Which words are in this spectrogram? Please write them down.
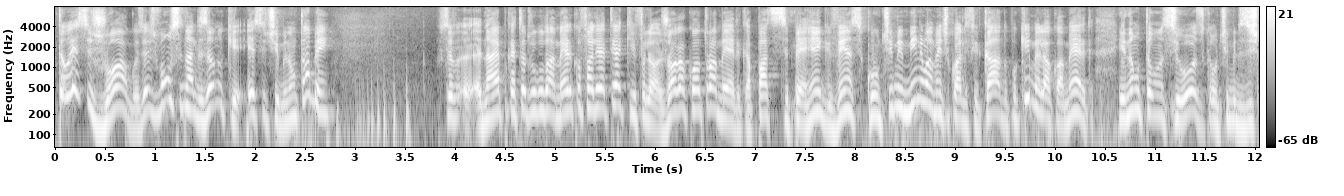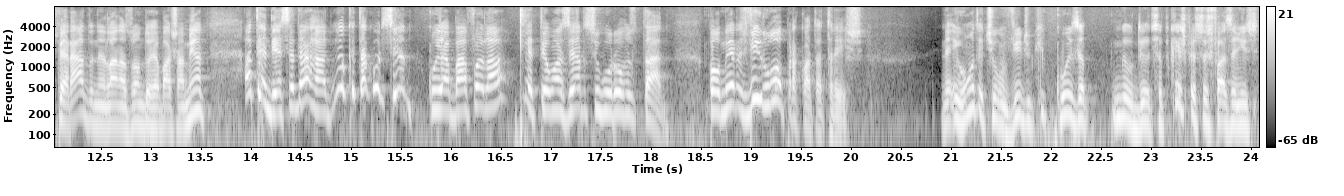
Então esses jogos, eles vão sinalizando que esse time não está bem. Você, na época até do jogo do América, eu falei até aqui, falei, ó, joga contra o América, passa esse perrengue, vence com um time minimamente qualificado, um pouquinho melhor que o América, e não tão ansioso, que é um time desesperado, né, lá na zona do rebaixamento, a tendência é dar errado. É o que está acontecendo. Cuiabá foi lá, meteu 1 a 0 segurou o resultado. Palmeiras virou para a cota 3. Né? E ontem tinha um vídeo, que coisa, meu Deus do céu, por que as pessoas fazem isso?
